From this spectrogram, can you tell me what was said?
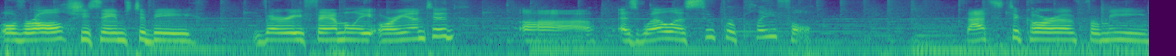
Overall, she seems to be very family oriented, uh, as well as super playful. That's Takara for me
